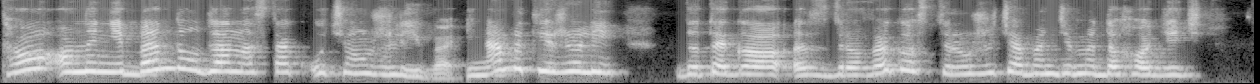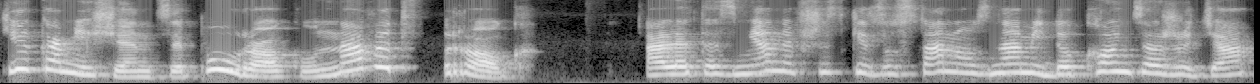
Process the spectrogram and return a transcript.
to one nie będą dla nas tak uciążliwe. I nawet jeżeli do tego zdrowego stylu życia będziemy dochodzić kilka miesięcy, pół roku, nawet rok, ale te zmiany wszystkie zostaną z nami do końca życia,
